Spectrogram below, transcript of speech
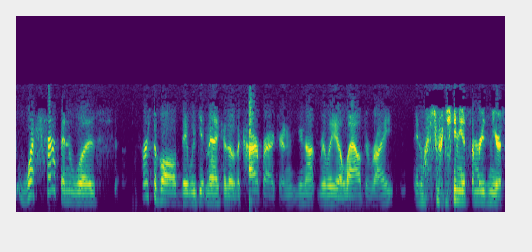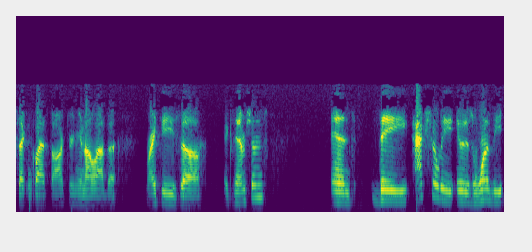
what happened was, first of all, they would get mad because I was a chiropractor, and you're not really allowed to write in West Virginia. For some reason you're a second class doctor, and you're not allowed to write these uh, exemptions. And they actually, it was one of the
